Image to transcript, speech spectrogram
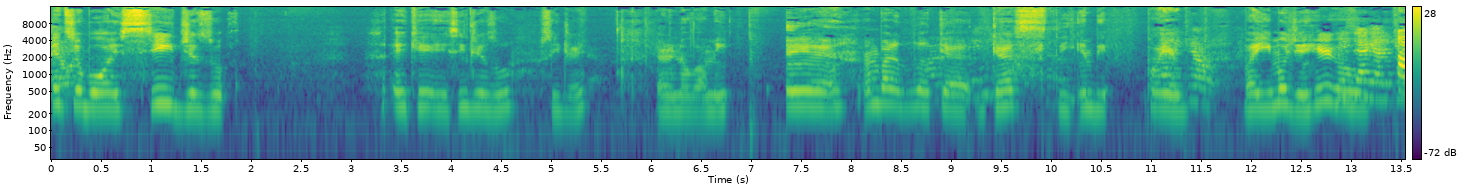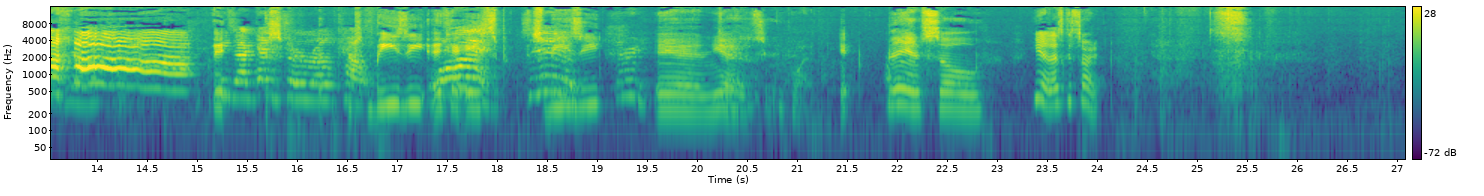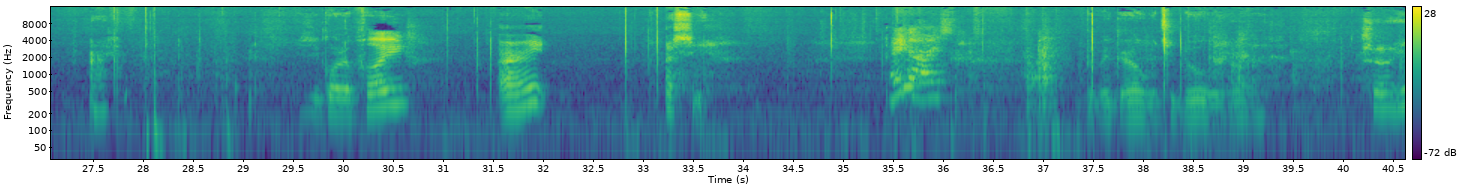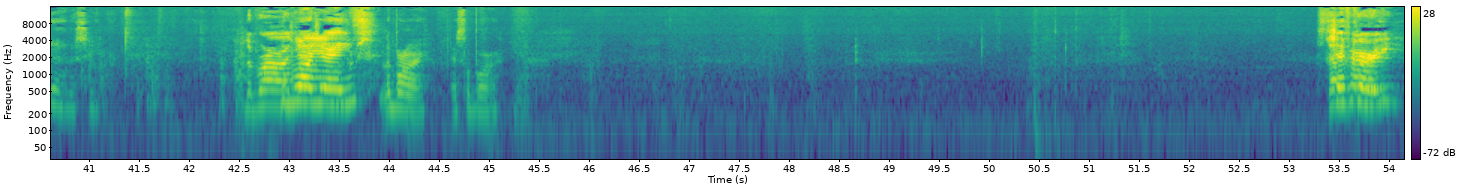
It's your boy C Jizzle, aka C Jizzle, CJ. You already know about me. And I'm about to look at guess the NBA player by emoji. Here you go. Beezy, aka Sp- Speezy, and yeah. And so, yeah, let's get started. Is he going to play? All right. Let's see. Hey guys. Baby girl, what you doing? Yeah. So yeah, let's see. LeBron, LeBron James. LeBron. That's LeBron. Steph, Chef Curry. Curry.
